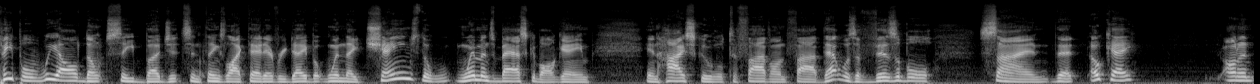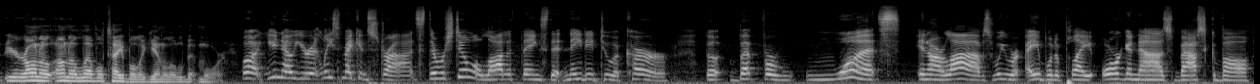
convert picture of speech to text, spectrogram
people we all don't see budgets and things like that every day but when they changed the women's basketball game in high school to 5 on 5 that was a visible sign that okay on a you're on a on a level table again a little bit more Well, you know, you're at least making strides. There were still a lot of things that needed to occur, but but for once in our lives, we were able to play organized basketball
